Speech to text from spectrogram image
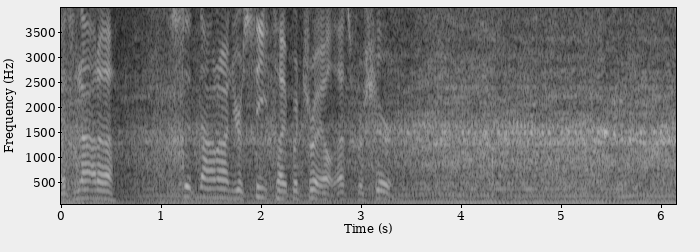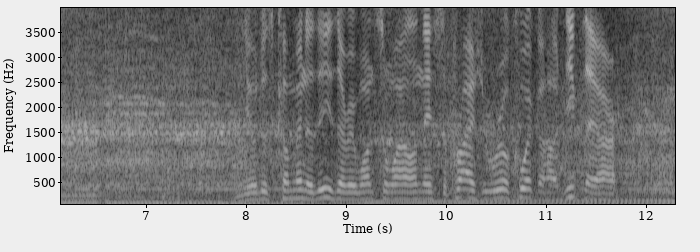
It's not a sit down on your seat type of trail, that's for sure. You'll just come into these every once in a while and they surprise you real quick how deep they are.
